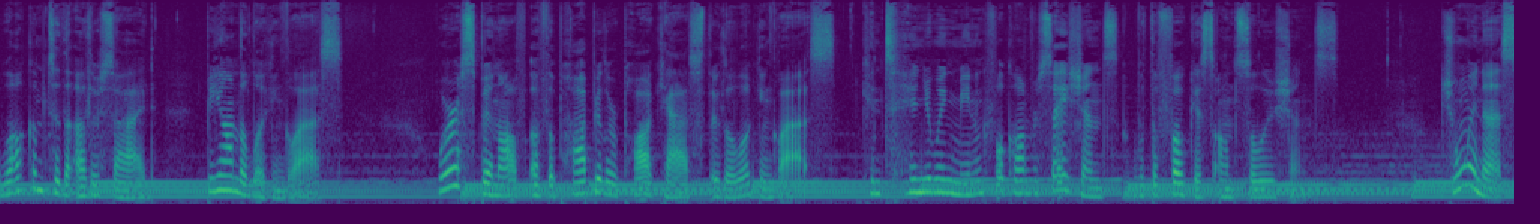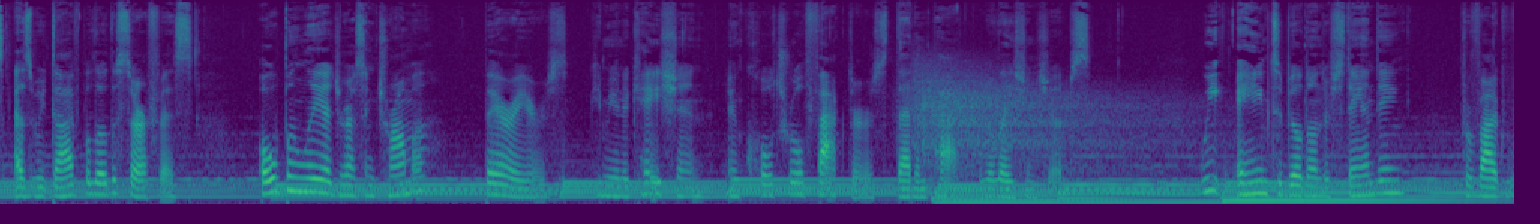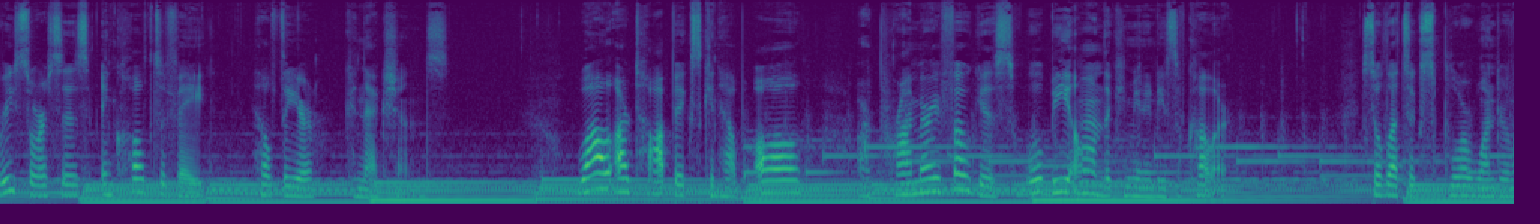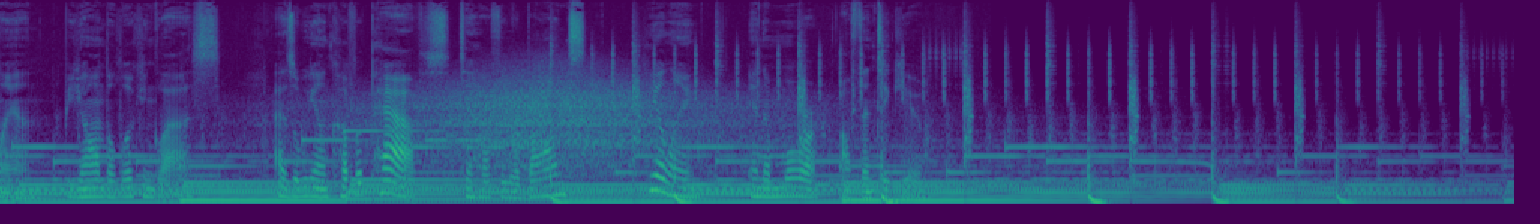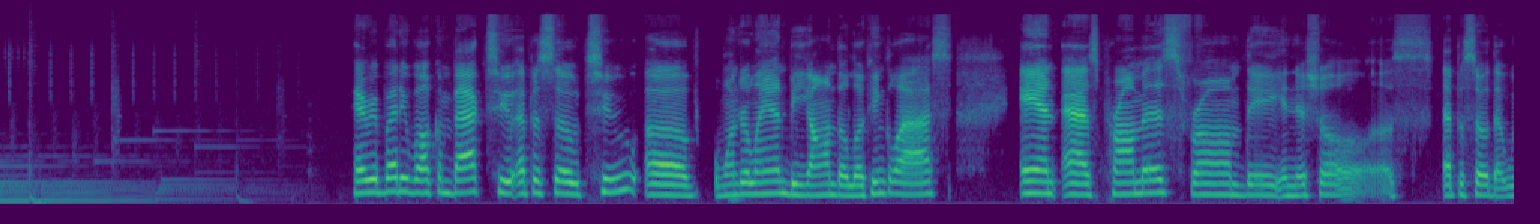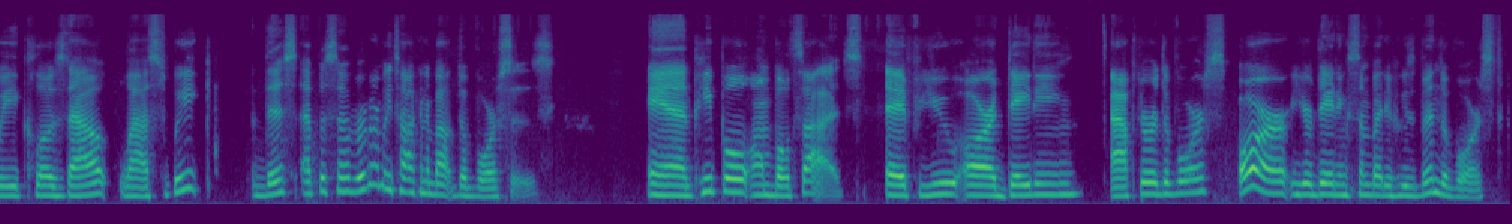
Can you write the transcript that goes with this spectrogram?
welcome to The Other Side, Beyond the Looking Glass. We're a spinoff of the popular podcast Through the Looking Glass, continuing meaningful conversations with a focus on solutions. Join us as we dive below the surface, openly addressing trauma, barriers, communication, and cultural factors that impact relationships. We aim to build understanding, provide resources, and cultivate healthier connections. While our topics can help all, our primary focus will be on the communities of color. So let's explore Wonderland beyond the looking glass as we uncover paths to healthier bonds, healing, and a more authentic you. Hey, everybody, welcome back to episode two of Wonderland Beyond the Looking Glass. And as promised from the initial uh, episode that we closed out last week, this episode, we're going to be talking about divorces and people on both sides. If you are dating after a divorce, or you're dating somebody who's been divorced,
